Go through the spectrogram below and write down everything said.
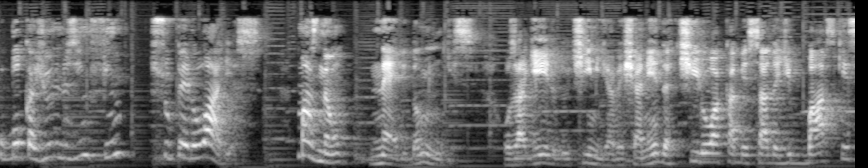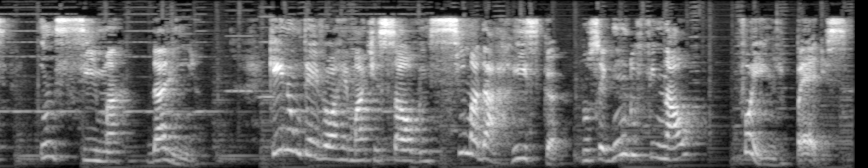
o Boca Juniors enfim superou Arias, mas não Nery Domingues. O zagueiro do time de Avexaneda tirou a cabeçada de Basques em cima da linha. Quem não teve o arremate salvo em cima da risca no segundo final foi Enzo Pérez.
